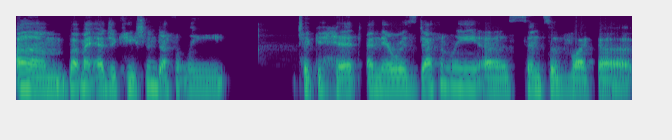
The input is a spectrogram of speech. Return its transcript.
Um, but my education definitely took a hit and there was definitely a sense of like a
